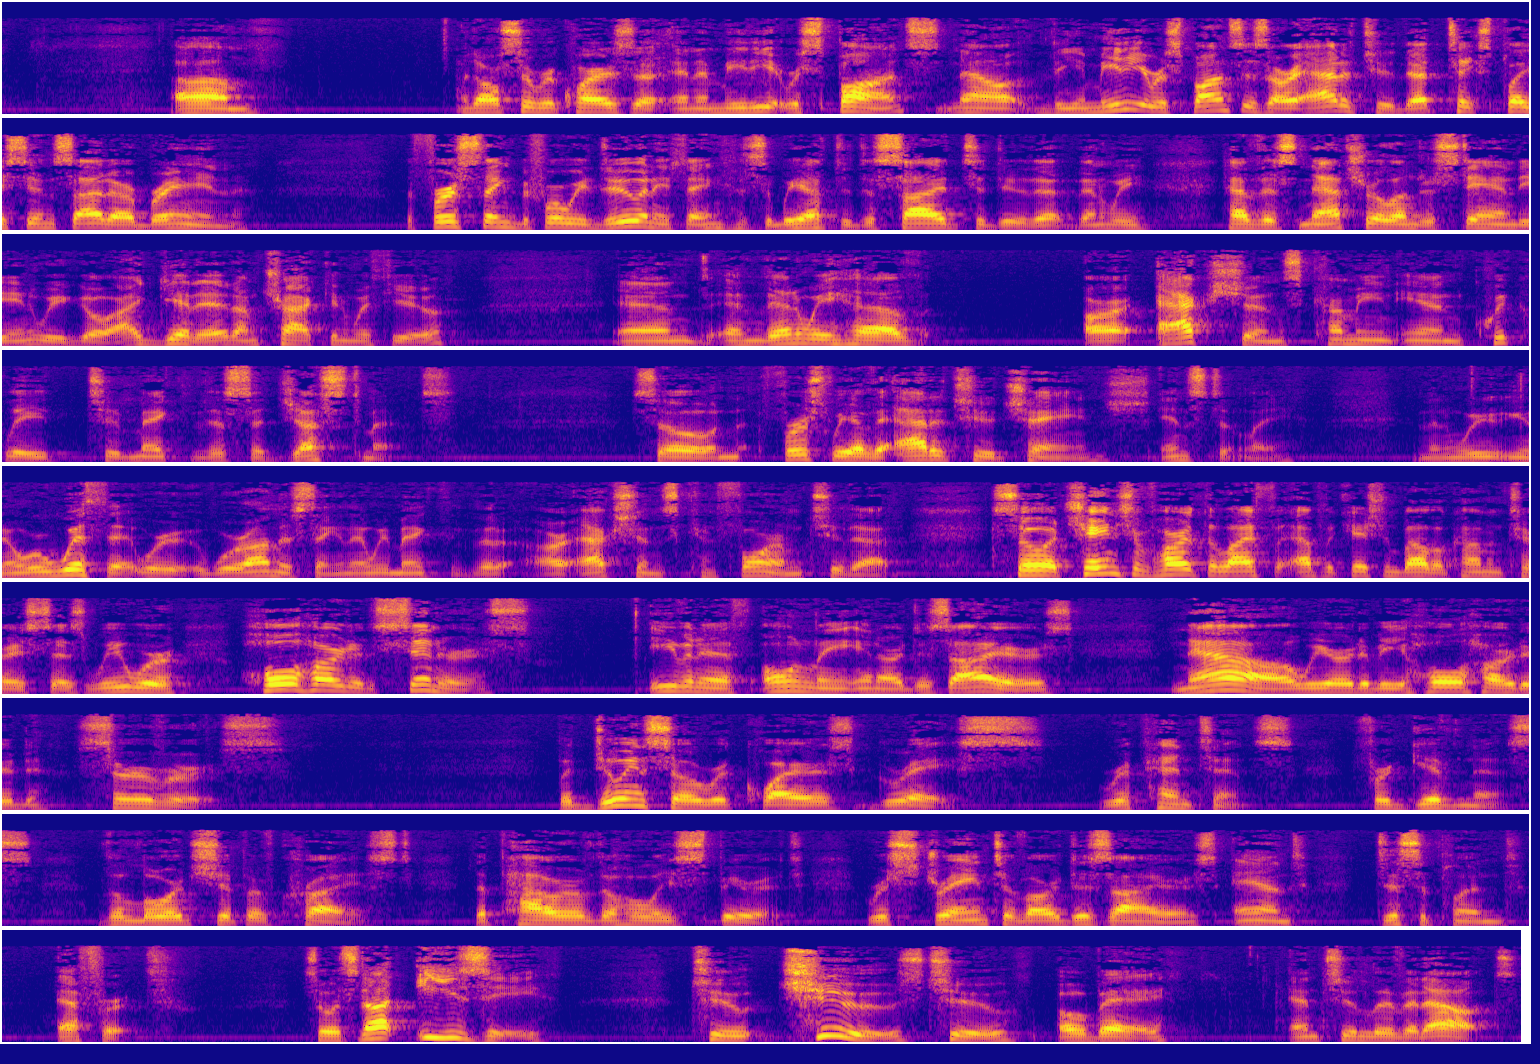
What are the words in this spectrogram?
Um, it also requires a, an immediate response. Now, the immediate response is our attitude. That takes place inside our brain. The first thing before we do anything is that we have to decide to do that. Then we have this natural understanding. We go, I get it, I'm tracking with you. And, and then we have our actions coming in quickly to make this adjustment. So, first we have the attitude change instantly. And then we, you know, we're with it. We're, we're on this thing. And then we make the, our actions conform to that. So a change of heart, the Life Application Bible Commentary says, we were wholehearted sinners, even if only in our desires. Now we are to be wholehearted servers. But doing so requires grace, repentance, forgiveness, the lordship of Christ, the power of the Holy Spirit, restraint of our desires, and disciplined effort. So it's not easy to choose to obey and to live it out.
